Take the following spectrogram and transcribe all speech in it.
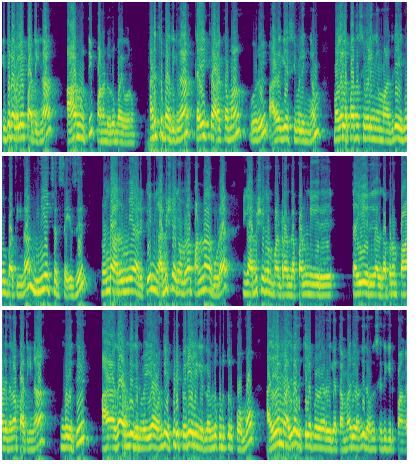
இதோட விலை பாத்தீங்கன்னா அறுநூத்தி பன்னெண்டு ரூபாய் வரும். அடுத்து பாத்தீங்கன்னா கைக்கு அடக்கமா ஒரு அழகிய சிவலிங்கம். முதல்ல பார்த்த சிவலிங்கம் மாதிரி இதுவும் பாத்தீங்கன்னா மினியேச்சர் சைஸ் ரொம்ப அருமையா இருக்கு. நீங்க அபிஷேகம் எல்லாம் பண்ணா கூட நீங்க அபிஷேகம் பண்ற அந்த பன்னீர் தயிர் அதுக்கப்புறம் பால் இதெல்லாம் பாத்தீங்கன்னா உங்களுக்கு அழகா வந்து இதன் வழியா வந்து எப்படி பெரிய லிங்கத்துல வந்து கொடுத்துருப்போமோ அதே மாதிரி அது கீழே போய் வர்றதுக்கு ஏற்ற மாதிரி வந்து இதை வந்து செதுக்கியிருப்பாங்க.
